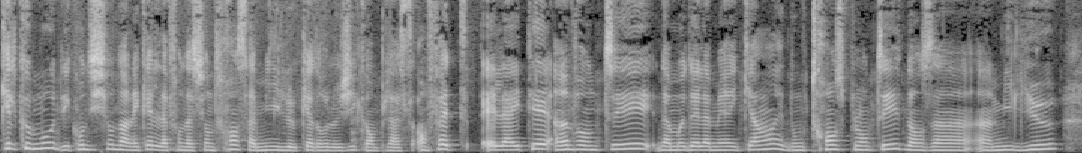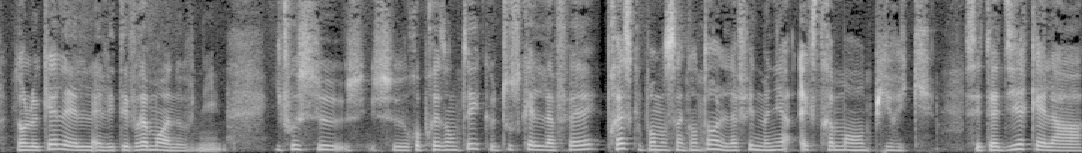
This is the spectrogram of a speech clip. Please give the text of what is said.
Quelques mots des conditions dans lesquelles la Fondation de France a mis le cadre logique en place. En fait, elle a été inventée d'un modèle américain et donc transplantée dans un, milieu dans lequel elle, était vraiment un ovni. Il faut se, se représenter que tout ce qu'elle a fait, presque pendant 50 ans, elle l'a fait de manière extrêmement empirique. C'est-à-dire qu'elle a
